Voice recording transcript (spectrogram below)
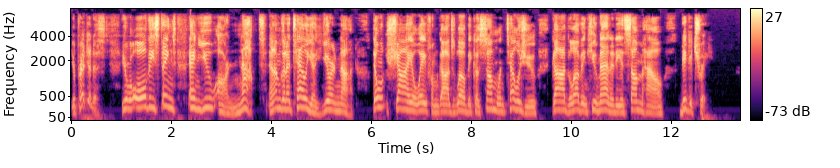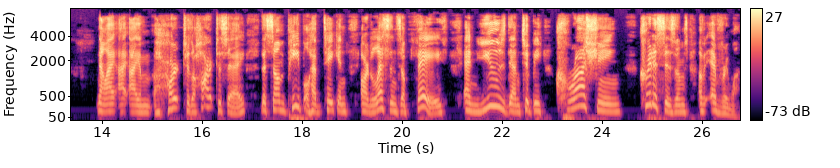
You're prejudiced. You're all these things, and you are not. And I'm going to tell you, you're not. Don't shy away from God's love because someone tells you God loving humanity is somehow bigotry. Now, I, I, I, am hurt to the heart to say that some people have taken our lessons of faith and used them to be crushing criticisms of everyone.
